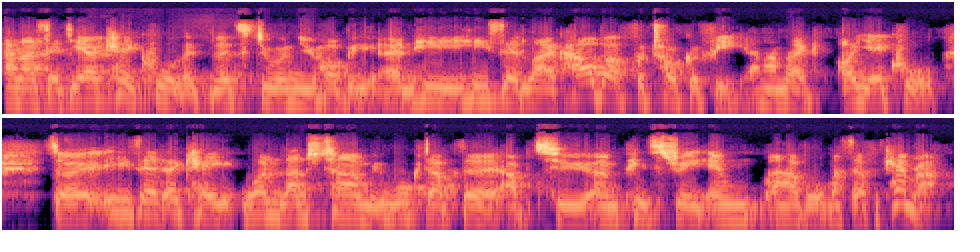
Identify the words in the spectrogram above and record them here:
And I said, yeah, okay, cool. Let, let's do a new hobby. And he, he said, like, how about photography? And I'm like, oh yeah, cool. So he said, okay, one lunchtime, we walked up the, up to um, Pitt Street and I bought myself a camera.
